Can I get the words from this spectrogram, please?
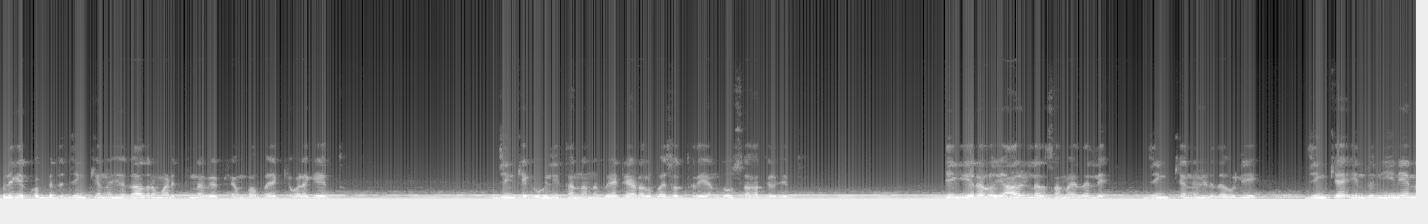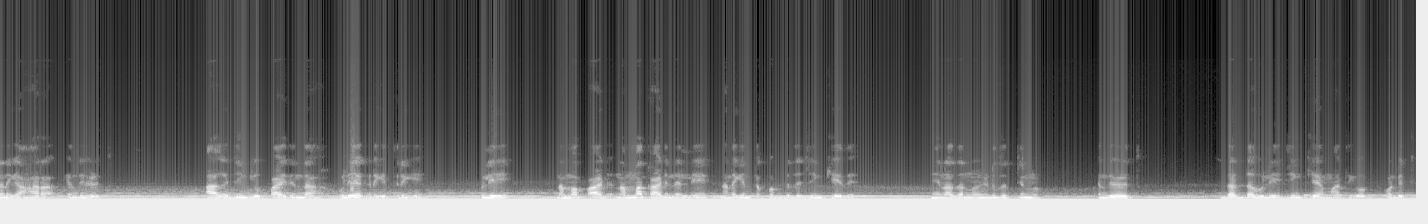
ಹುಲಿಗೆ ಕೊಬ್ಬಿದ ಜಿಂಕೆಯನ್ನು ಹೇಗಾದರೂ ಮಾಡಿ ತಿನ್ನಬೇಕು ಎಂಬ ಬಯಕೆ ಒಳಗೆ ಇತ್ತು. ಜಿಂಕೆಗೆ ಹುಲಿ ತನ್ನನ್ನು ಬೇಟೆಯಾಡಲು ಬಯಸುತ್ತದೆ ಎಂದೂ ಸಹ ತಿಳಿದಿತ್ತು. ಹೀಗೆ ಇರಲು ಯಾರೂ ಇಲ್ಲದ ಸಮಯದಲ್ಲಿ ಜಿಂಕೆಯನ್ನು ಹಿಡಿದ ಹುಲಿ, ಜಿಂಕೆ, ಇಂದು ನೀನೇ ನನಗೆ ಆಹಾರ ಎಂದು ಹೇಳಿತು. ಆಗ ಜಿಂಕೆ ಉಪಾಯದಿಂದ ಹುಲಿಯ ಕಡೆಗೆ ತಿರುಗಿ, ಹುಲಿ ನಮ್ಮ ಪಾಡ್, ನಮ್ಮ ಕಾಡಿನಲ್ಲಿ ನನಗಿಂತ ಕೊಬ್ಬಿದ ಜಿಂಕೆ ಇದೆ. ನೀನು ಅದನ್ನು ಹಿಡಿದು ತಿನ್ನು ಎಂದು ಹೇಳಿತು. ದಡ್ಡ ಹುಲಿ ಜಿಂಕೆಯ ಮಾತಿಗೆ ಒಪ್ಪಿಕೊಂಡಿತು.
